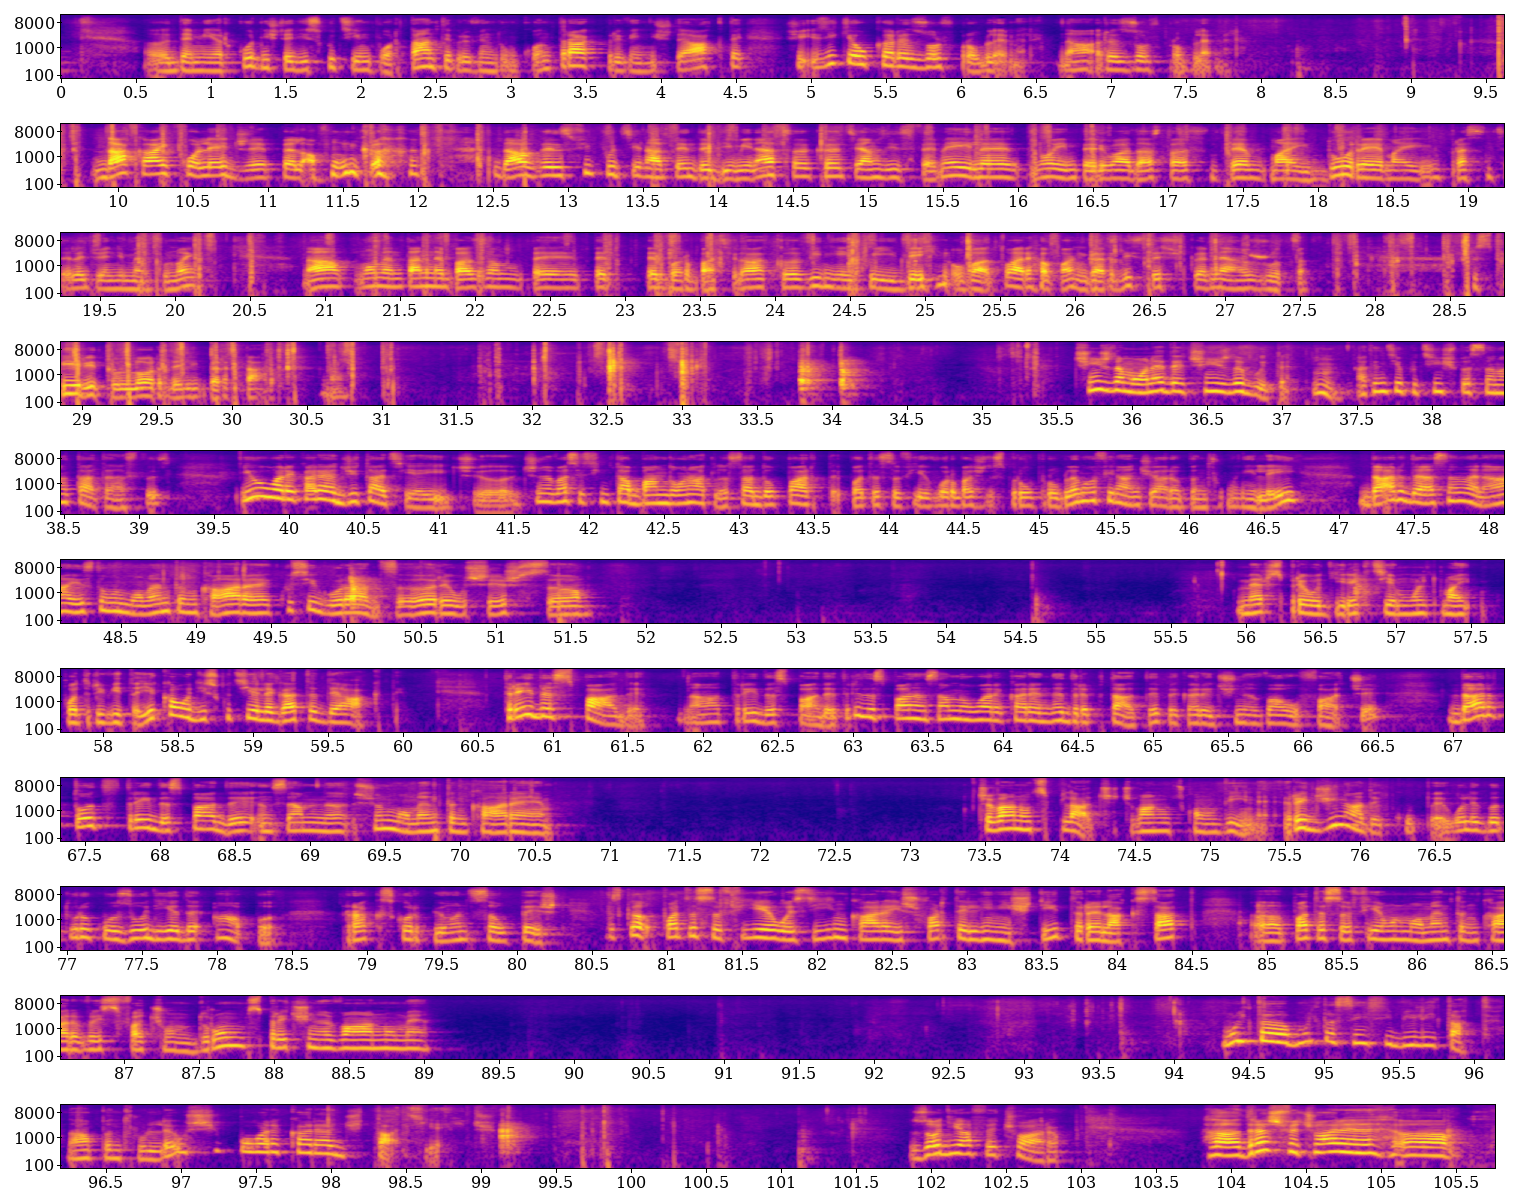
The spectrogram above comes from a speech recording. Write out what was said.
uh, de miercuri, niște discuții importante privind un contract, privind niște acte și zic eu că rezolv problemele. Da? Rezolv problemele. Dacă ai colege pe la muncă, da, vezi, fi puțin atent de dimineață că ți-am zis femeile, noi în perioada asta suntem mai dure, mai prea să înțelege nimeni cu noi. Da? Momentan ne bazăm pe, pe, pe bărbați, da? că vin ei cu idei inovatoare, avangardiste și că ne ajută cu spiritul lor de libertate. Da? 5 de monede, 5 de buite. Mm, atenție puțin și pe sănătate astăzi. E o oarecare agitație aici. Cineva se simte abandonat, lăsat deoparte. Poate să fie vorba și despre o problemă financiară pentru unii lei, dar de asemenea este un moment în care cu siguranță reușești să mergi spre o direcție mult mai potrivită. E ca o discuție legată de acte. Trei de spade, da? Trei de spade. Trei de spade înseamnă oarecare nedreptate pe care cineva o face dar tot trei de spade înseamnă și un moment în care ceva nu-ți place, ceva nu-ți convine. Regina de cupe, o legătură cu o zodie de apă, rac, scorpion sau pești. Vezi că poate să fie o zi în care ești foarte liniștit, relaxat, uh, poate să fie un moment în care vrei să faci un drum spre cineva anume, multă, multă sensibilitate da, pentru leu și oarecare agitație aici. Zodia Fecioară. Dragi Fecioare,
